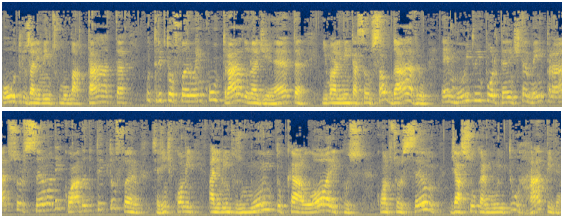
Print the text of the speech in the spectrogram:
outros alimentos como batata, o triptofano é encontrado na dieta e uma alimentação saudável é muito importante também para a absorção adequada do triptofano. Se a gente come alimentos muito calóricos, com absorção de açúcar muito rápida,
